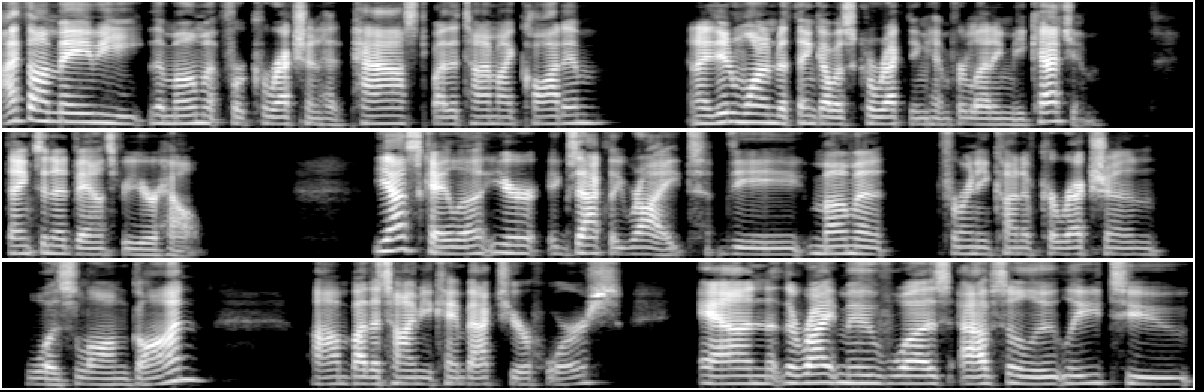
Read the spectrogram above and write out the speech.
I thought maybe the moment for correction had passed by the time I caught him, and I didn't want him to think I was correcting him for letting me catch him. Thanks in advance for your help. Yes, Kayla, you're exactly right. The moment for any kind of correction was long gone um, by the time you came back to your horse. And the right move was absolutely to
